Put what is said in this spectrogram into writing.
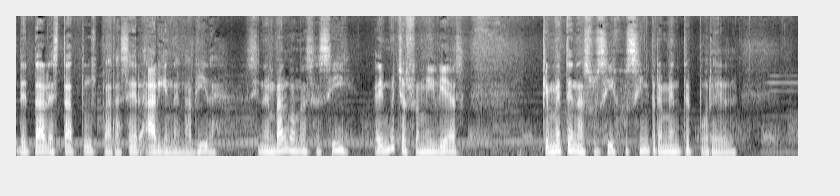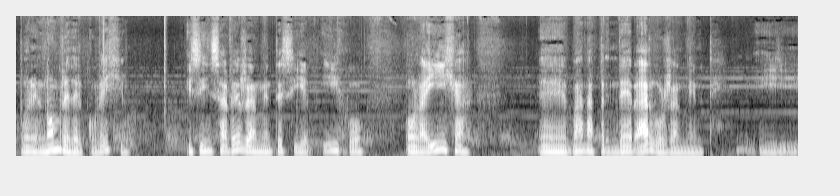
de tal estatus para ser alguien en la vida. Sin embargo, no es así. Hay muchas familias que meten a sus hijos simplemente por el, por el nombre del colegio y sin saber realmente si el hijo o la hija eh, van a aprender algo realmente. Y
